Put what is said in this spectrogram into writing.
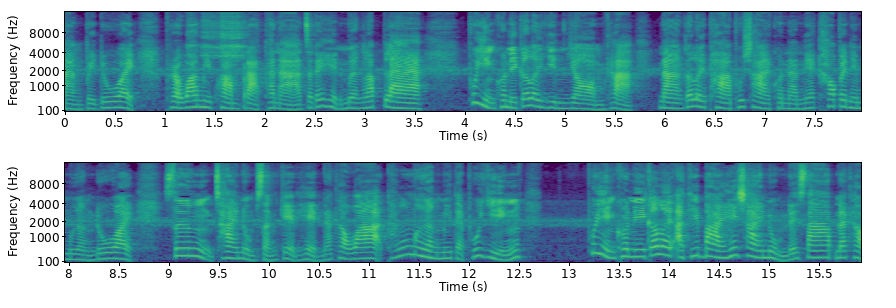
นางไปด้วย เพราะว่ามีความปรารถนาจะได้เห็นเมืองลับแลผู้หญิงคนนี้ก็เลยยินยอมค่ะ นางก็เลยพาผู้ชายคนนั้นเนี่ยเข้าไปในเมืองด้วย ซึ่งชายหนุ่มสังเกตเห็นนะคะว่า ทั้งเมืองมีแต่ผู้หญิง ผู้หญิงคนนี้ก็เลยอธิบายให้ชายหนุ่มได้ทราบนะคะ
